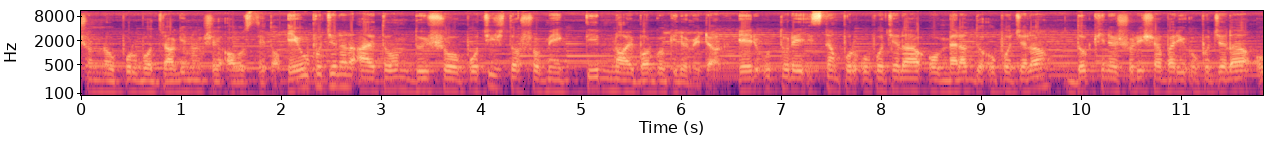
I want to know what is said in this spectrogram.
শূন্য পূর্ব দ্রাঘিমাংশে অবস্থিত। এ উপজেলার আয়তন দুইশো পঁচিশ দশমিক তিন নয় বর্গ কিলোমিটার। এর উত্তরে ইসলামপুর উপজেলা ও মেলান্দ উপজেলা, দক্ষিণে সরিষাবাড়ি উপজেলা ও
